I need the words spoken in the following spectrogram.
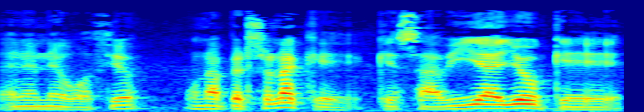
en el negocio, una persona que, que sabía yo que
